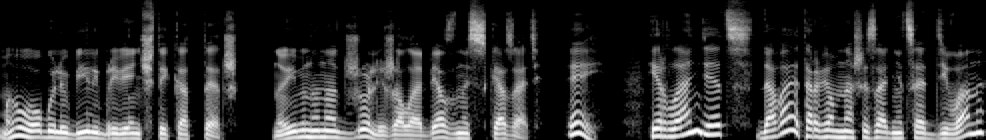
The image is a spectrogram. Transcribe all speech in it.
Мы оба любили бревенчатый коттедж, но именно на Джо лежала обязанность сказать «Эй, ирландец, давай оторвем наши задницы от дивана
